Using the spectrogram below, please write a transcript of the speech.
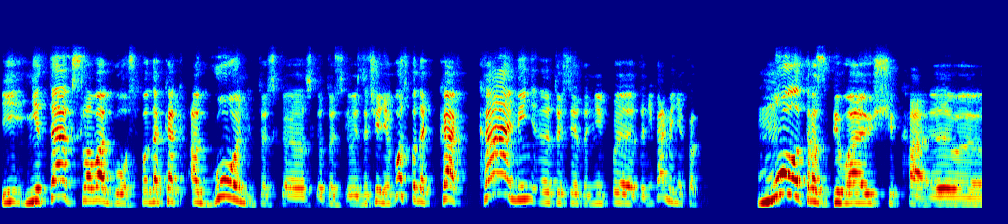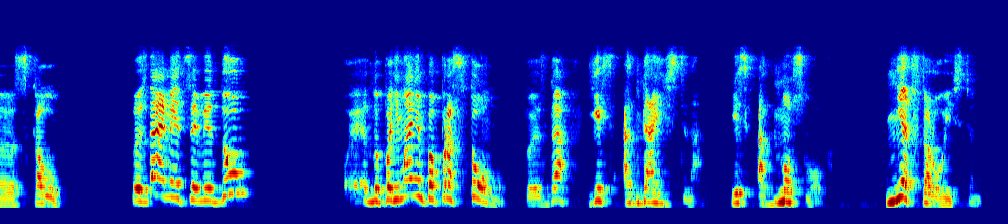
и не так слова Господа, как огонь, то есть, э, то есть изречение Господа, как камень, э, то есть это не, это не камень, а как молот, разбивающий э, скалу. То есть, да, имеется в виду, ну, пониманием по-простому. То есть, да, есть одна истина, есть одно слово. Нет второй истины.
